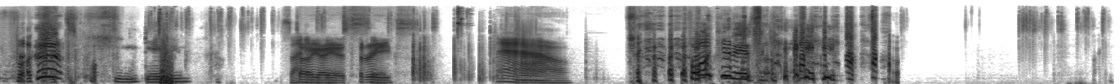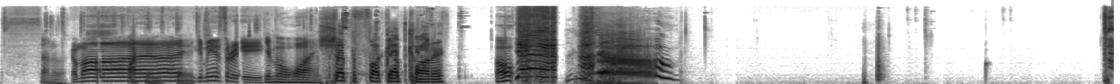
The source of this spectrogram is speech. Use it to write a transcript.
Fuck this fucking game. So I Sorry, I get get three. six. Ow. Fuck this game! Son of a. Come on, bitch. give me a three. Give him a one. Shut the fuck up, Connor. Oh. Yeah! No!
